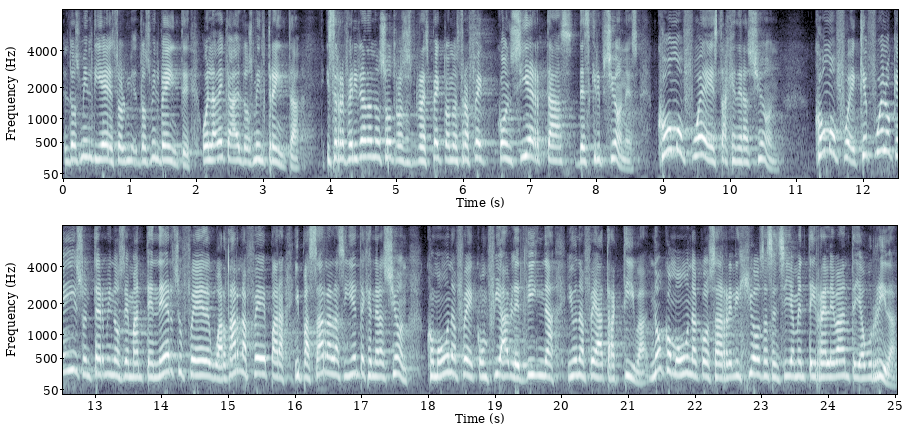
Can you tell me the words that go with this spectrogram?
el 2010, el 2020 o en la década del 2030 y se referirán a nosotros respecto a nuestra fe con ciertas descripciones. ¿Cómo fue esta generación? ¿Cómo fue? ¿Qué fue lo que hizo en términos de mantener su fe, de guardar la fe para y pasarla a la siguiente generación como una fe confiable, digna y una fe atractiva, no como una cosa religiosa sencillamente irrelevante y aburrida?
